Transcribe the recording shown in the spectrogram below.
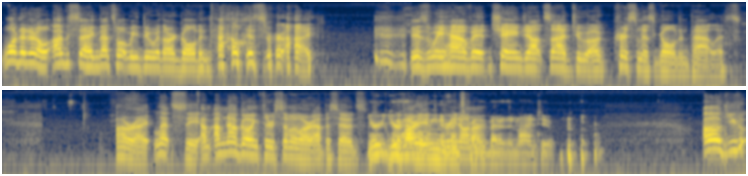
Well, no, no, no. I'm saying that's what we do with our Golden Palace ride. Is we have it change outside to a Christmas Golden Palace. All right, let's see. I'm I'm now going through some of our episodes. Your your We've Halloween event's probably our- better than mine too. Oh, you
